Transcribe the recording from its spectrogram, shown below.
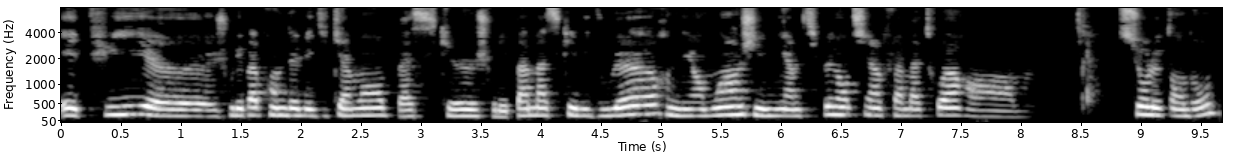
Et puis, euh, je voulais pas prendre de médicaments parce que je voulais pas masquer les douleurs. Néanmoins, j'ai mis un petit peu d'anti-inflammatoire en... sur le tendon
